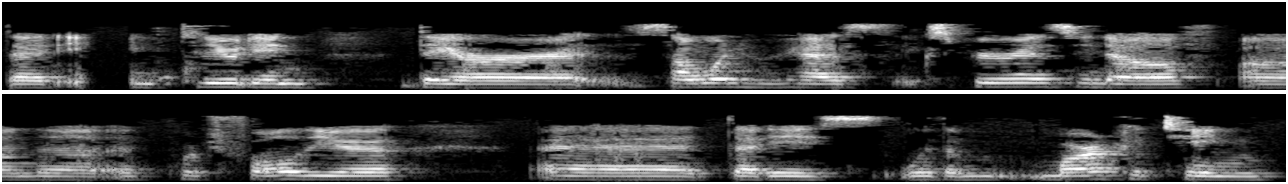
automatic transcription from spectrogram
that including their someone who has experience enough on a, a portfolio uh, that is with a marketing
